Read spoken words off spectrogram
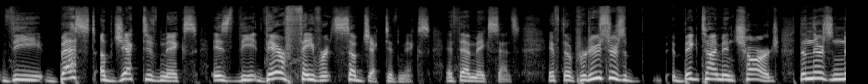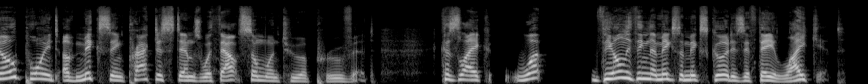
the best objective mix is the their favorite subjective mix if that makes sense. If the producer's big time in charge then there's no point of mixing practice stems without someone to approve it. Cuz like what the only thing that makes a mix good is if they like it.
